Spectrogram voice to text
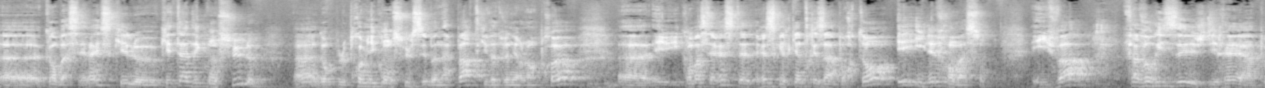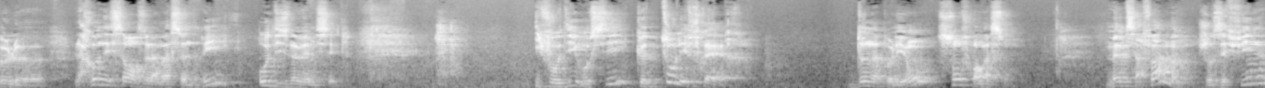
euh, Cambacérès, qui est, un des consuls. Hein. donc le premier consul, c'est Bonaparte, qui va devenir l'empereur. Euh, et Cambacérès reste quelqu'un très important, et il est franc-maçon. Et il va favoriser, je dirais, un peu la renaissance de la maçonnerie au XIXe siècle. Il faut dire aussi que tous les frères de Napoléon sont francs-maçons. Même sa femme, Joséphine,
